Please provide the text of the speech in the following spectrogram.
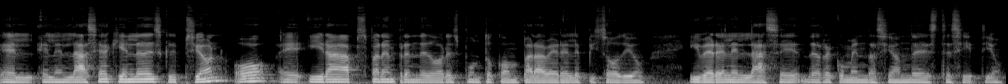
el, enlace aquí en la descripción o eh, ir a appsparaemprendedores.com para ver el episodio y ver el enlace de recomendación de este sitio.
